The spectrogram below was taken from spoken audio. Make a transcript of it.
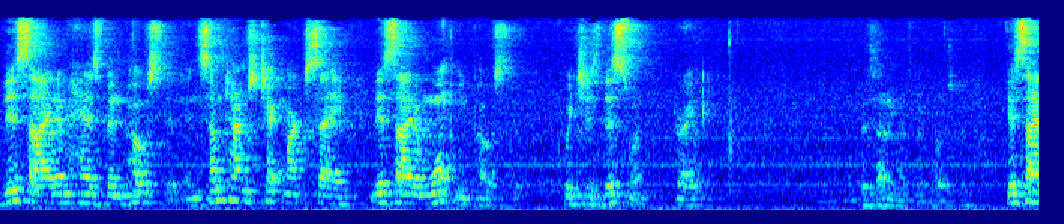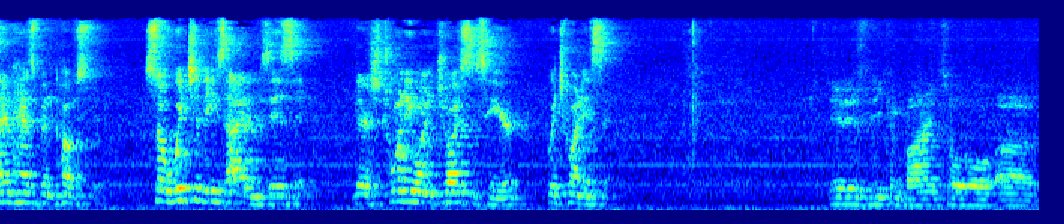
this item has been posted. And sometimes check marks say, this item won't be posted, which is this one, Drake. This item has been posted. This item has been posted. So which of these items is it? There's 21 choices here. Which one is it? It is the combined total of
